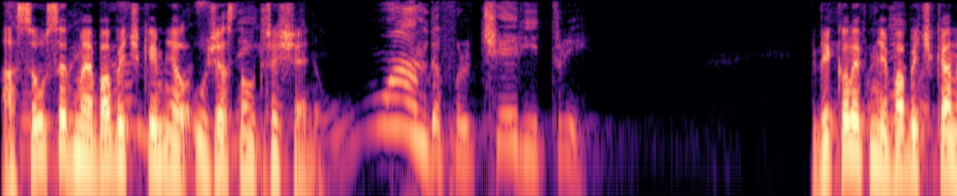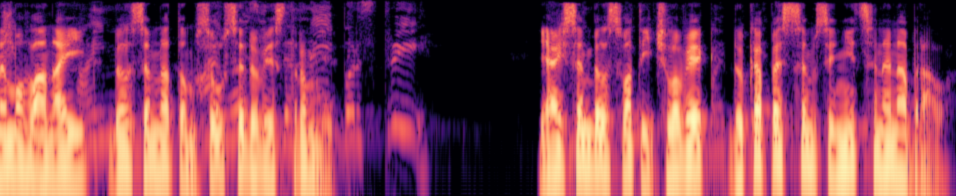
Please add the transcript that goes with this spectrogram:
A soused mé babičky měl úžasnou třešeň. Kdykoliv mě babička nemohla najít, byl jsem na tom sousedově stromě. Já jsem byl svatý člověk, do kapes jsem si nic nenabral.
